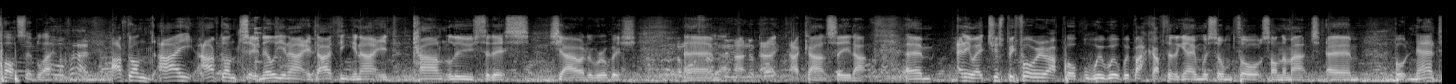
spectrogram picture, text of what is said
possibly. I've gone. I I've gone two 0 United. I think United can't lose to this shower of rubbish. Um, I, I, I can't see that. Um, anyway, just before we wrap up, we will be back after the game with some thoughts on the match. Um, but Ned,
